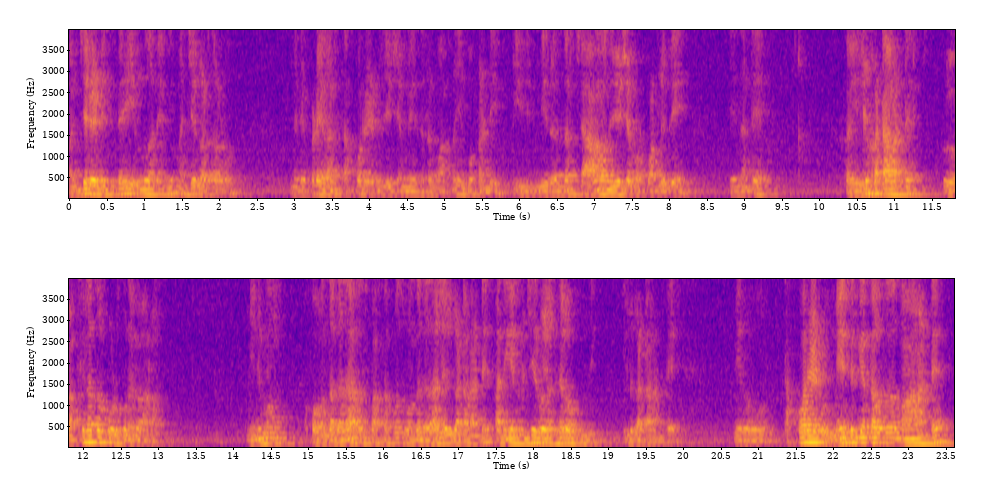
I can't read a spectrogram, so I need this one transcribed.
మంచి రేట్ ఇస్తే ఇల్లు అనేది మంచిగా కడతాడు. మీరు ఎప్పుడే కానీ తక్కువ రేటు చేసే మేస్త్రికి మాత్రం ఇవ్వకండి. ఇది మీరందరూ చాలామంది చేసే పొరపాట్లు ఇవే. ఏంటంటే ఒక ఇల్లు కట్టాలంటే లక్షలతో కూడుకునే వారం. మినిమం ఒక వంద గదాలు సపోజ్ వంద గదాలు ఇల్లు కట్టాలంటే పదిహేను నుంచి ఇరవై లక్షలు అవుతుంది ఇల్లు కట్టాలంటే. మీరు తక్కువ రేటు మేస్త్రికి ఎంత అవుతుందో మా అంటే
